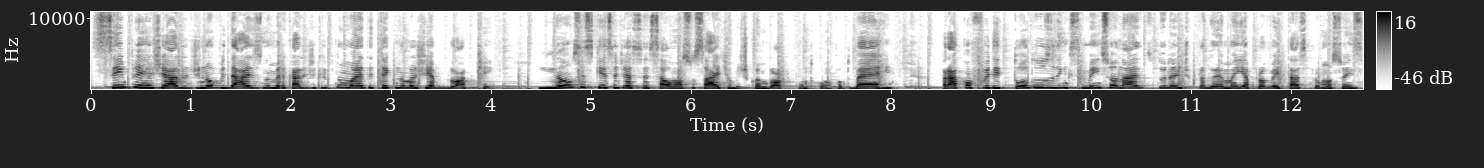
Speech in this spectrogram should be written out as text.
sempre recheado de novidades no mercado de criptomoeda e tecnologia blockchain. Não se esqueça de acessar o nosso site, bitcoinblock.com.br, para conferir todos os links mencionados durante o programa e aproveitar as promoções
